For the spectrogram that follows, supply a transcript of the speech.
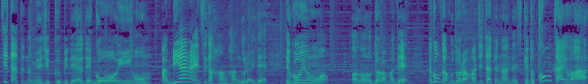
ー仕立てのミュージックビデオで Going On あリアライズが半々ぐらいで。で Going On はあのドラマで。で今回もドラマ仕立てなんですけど今回は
